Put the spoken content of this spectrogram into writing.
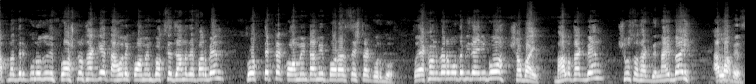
আপনাদের কোনো যদি প্রশ্ন থাকে, তাহলে কমেন্ট বক্সে জানাতে পারবেন। প্রত্যেকটা কমেন্ট আমি পড়ার চেষ্টা করব। তো এখনকার মতো বিদায় নিব সবাই। ভালো থাকবেন, সুস্থ থাকবেন। নাই ভাই, আল্লাহ হাফেজ।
